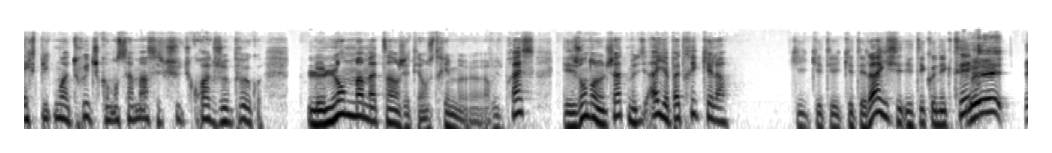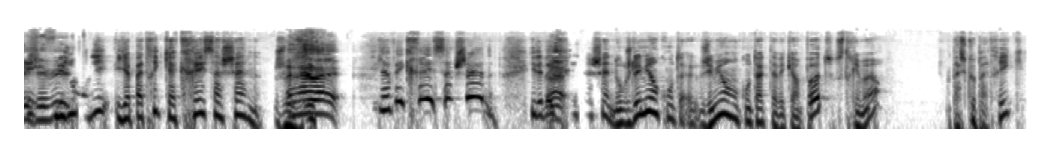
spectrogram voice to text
explique-moi Twitch, comment ça marche, est-ce que tu crois que je peux quoi? Le lendemain matin, j'étais en stream euh, rue de presse, des gens dans le chat me disent Ah, il y a Patrick qui est là. Qui, était, qui était là, il était connecté. Oui, et j'ai vu. Les gens ont dit Il y a Patrick qui a créé sa chaîne. Je ah Il avait créé sa chaîne. Il avait créé sa chaîne. Donc je l'ai mis en contact, j'ai mis en contact avec un pote, streamer, parce que Patrick,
